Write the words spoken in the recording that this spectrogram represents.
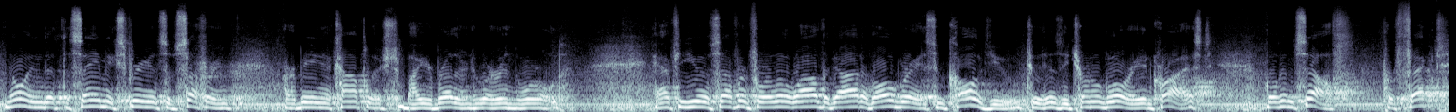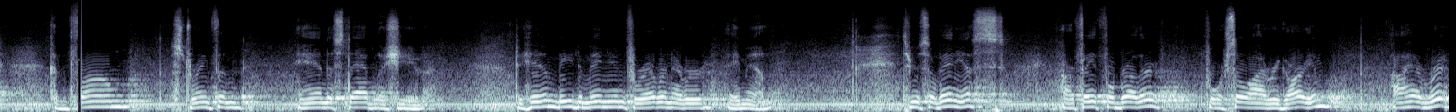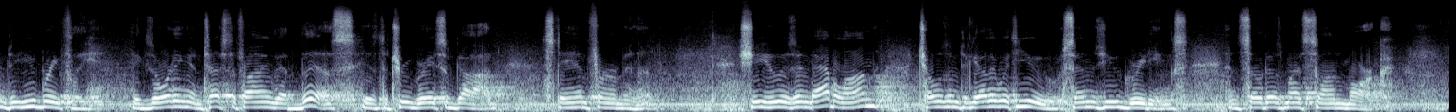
knowing that the same experience of suffering are being accomplished by your brethren who are in the world. After you have suffered for a little while, the God of all grace, who called you to his eternal glory in Christ, will himself perfect, confirm, strengthen, and establish you. To him be dominion forever and ever. Amen. Through Silvanus, our faithful brother, for so I regard him, I have written to you briefly, exhorting and testifying that this is the true grace of God. Stand firm in it. She who is in Babylon, chosen together with you, sends you greetings, and so does my son Mark.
